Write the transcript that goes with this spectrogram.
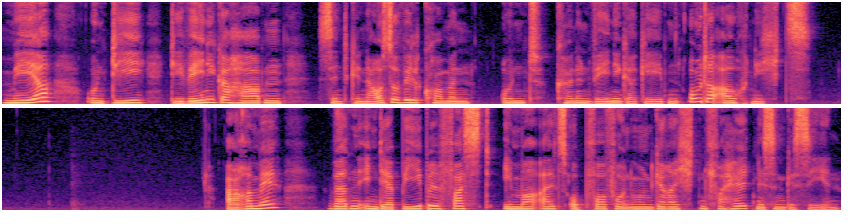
mehr und die, die weniger haben, sind genauso willkommen und können weniger geben oder auch nichts. Arme werden in der Bibel fast immer als Opfer von ungerechten Verhältnissen gesehen.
